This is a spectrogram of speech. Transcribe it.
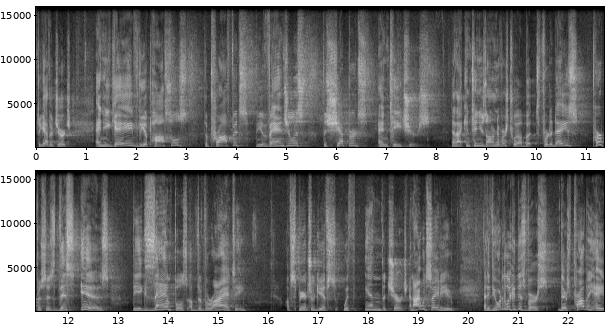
together, church? And he gave the apostles, the prophets, the evangelists, the shepherds, and teachers. Now that continues on into verse 12, but for today's purposes, this is the examples of the variety of spiritual gifts within the church. And I would say to you, that if you were to look at this verse, there's probably a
